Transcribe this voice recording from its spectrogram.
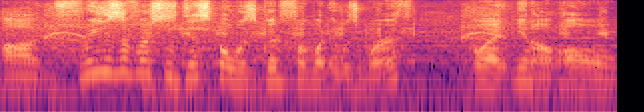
Uh, Frieza versus Dispo was good for what it was worth. But, you know, oh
